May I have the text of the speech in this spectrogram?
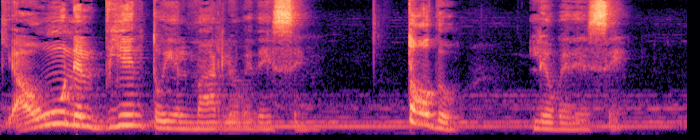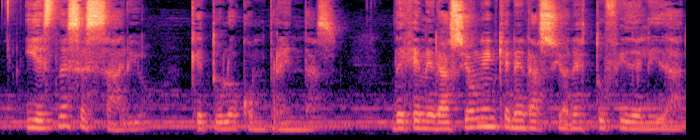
Que aún el viento y el mar le obedecen. Todo le obedece. Y es necesario que tú lo comprendas. De generación en generación es tu fidelidad.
